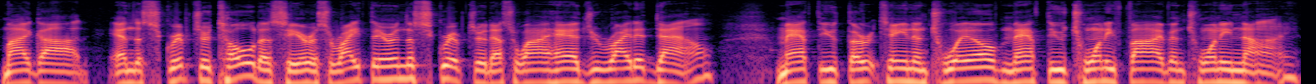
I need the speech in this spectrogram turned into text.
My God. And the scripture told us here, it's right there in the scripture. That's why I had you write it down. Matthew 13 and 12, Matthew 25 and 29.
